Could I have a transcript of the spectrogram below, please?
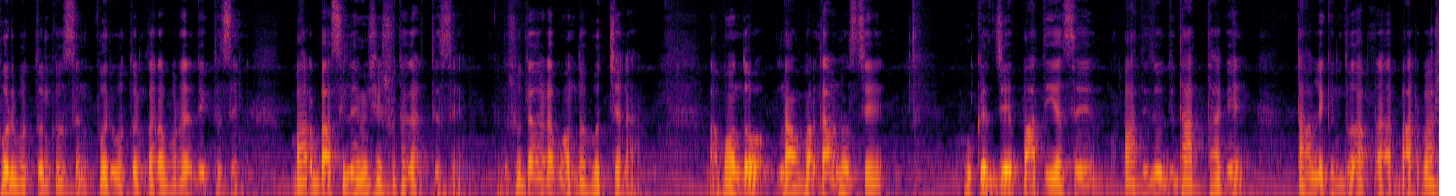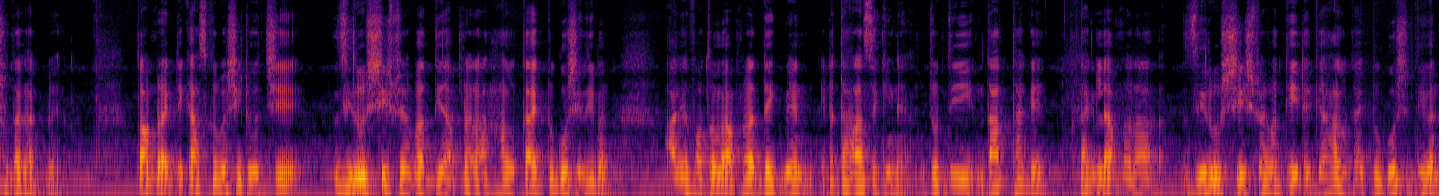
পরিবর্তন করছেন, পরিবর্তন করার পরে দেখতেছেন বারবার সিলাই মেশিন সুতা কাটতেছে, কিন্তু সুতা কাটা বন্ধ হচ্ছে না। বন্ধ না হওয়ার কারণ হচ্ছে হুকের যে পাতি আছে, পাতি যদি দাঁত থাকে, তাহলে কিন্তু আপনার বারবার সুতা কাটবে। তো আপনারা একটি কাজ করবে, সেটা হচ্ছে জিরো শীষ পেপার দিয়ে আপনারা হালকা একটু ঘষে দিবেন। আগে প্রথমে আপনারা দেখবেন এটা ধার আছে কি না যদি দাঁত থাকে, থাকলে আপনারা জিরো শীষ পেপার দিয়ে এটাকে হালকা একটু ঘষে দিবেন।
